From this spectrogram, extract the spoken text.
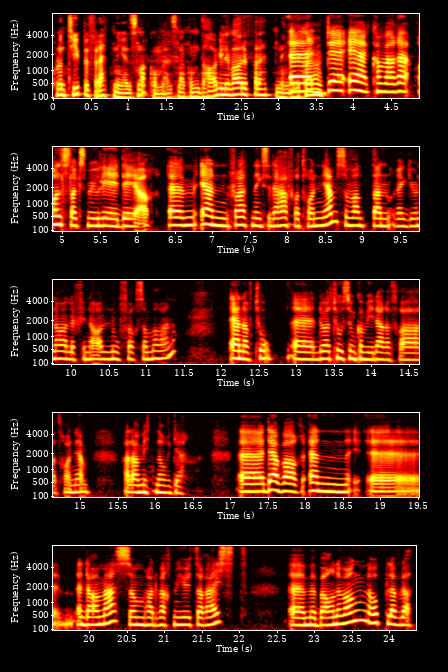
hvordan type forretning er det snakk om? Er det snakk om dagligvareforretning? Eh, det er, kan være all slags mulige ideer. Um, en forretningsidé her fra Trondheim som vant den regionale finalen nå før sommeren. En av to. Uh, det var to som kom videre fra Trondheim, eller Midt-Norge. Eh, det var en, eh, en dame som hadde vært mye ute og reist eh, med barnevogn, og opplevde at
